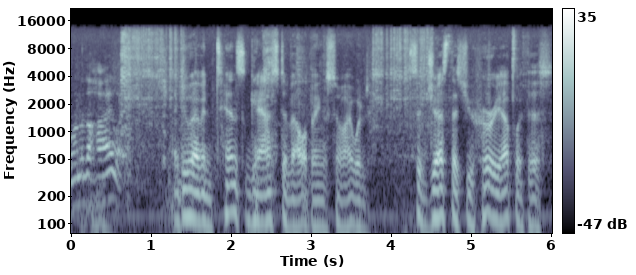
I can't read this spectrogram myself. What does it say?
One of the highlights. I do have intense gas developing, so I would suggest that you hurry up with this.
